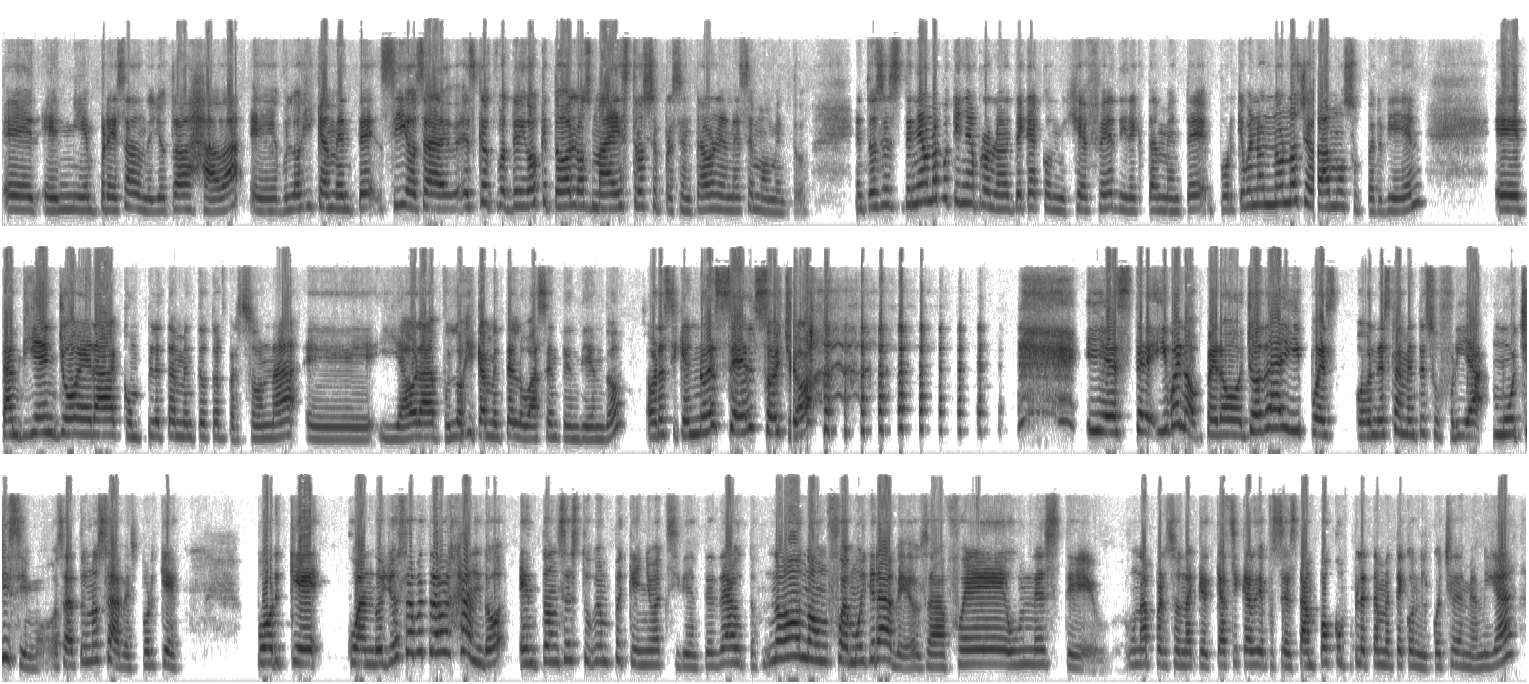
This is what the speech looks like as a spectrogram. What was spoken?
eh, en mi empresa donde yo trabajaba. Eh, lógicamente, sí, o sea, es que te digo que todos los maestros se presentaron en ese momento. Entonces, tenía una pequeña problemática con mi jefe directamente, porque, bueno, no nos llevábamos súper bien. Eh, también yo era completamente otra persona y ahora, pues lógicamente lo vas entendiendo. Ahora sí que no es él, soy yo. Y este, y bueno, pero yo de ahí, pues, honestamente sufría muchísimo. O sea, tú no sabes por qué. Porque cuando yo estaba trabajando, entonces tuve un pequeño accidente de auto. No, no fue muy grave, o sea, fue un este, una persona que casi casi pues se estampó completamente con el coche de mi amiga.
